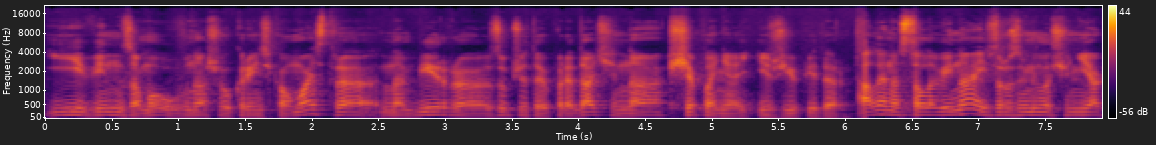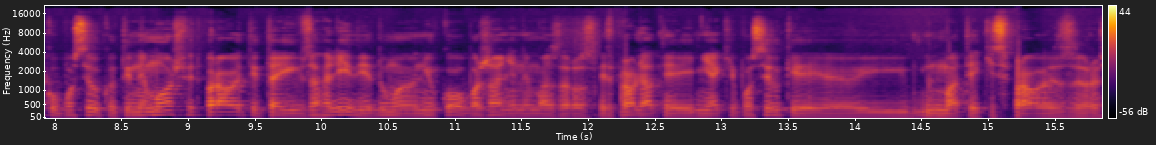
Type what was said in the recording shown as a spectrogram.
І він замовив у нашого українського майстра набір е, зубчатої передачі на щеплення із Юпітер. Але настала війна, і зрозуміло, що ніяку посилку ти не можеш відправити. Та і взагалі, я думаю, ні в кого бажання нема зараз відправляти ніякі посилки е, і мати якісь справи з Росією.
